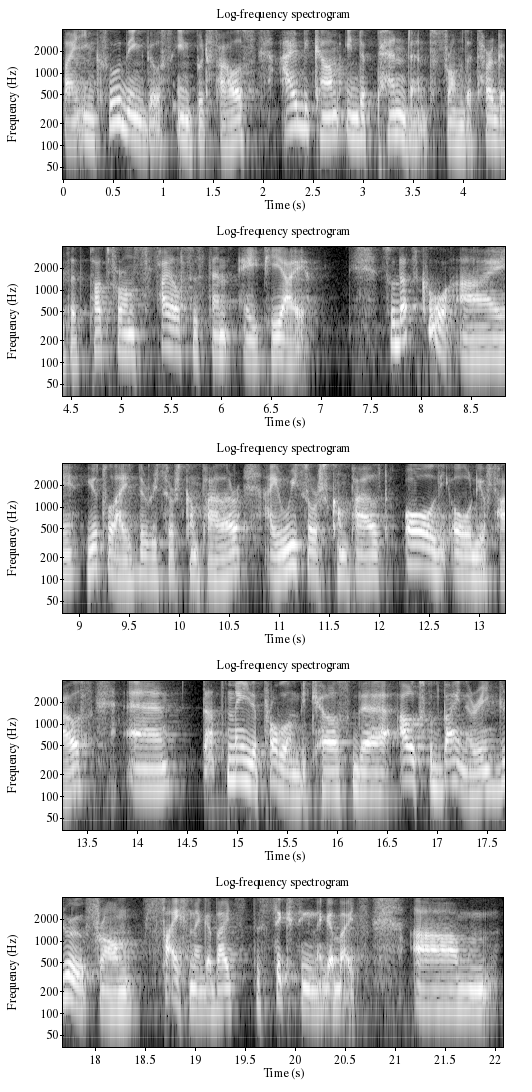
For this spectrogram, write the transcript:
By including those input files, I become independent from the targeted platform's file system API. So that's cool. I utilized the resource compiler. I resource compiled all the audio files and that made a problem because the output binary grew from 5 megabytes to 16 megabytes. Um,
